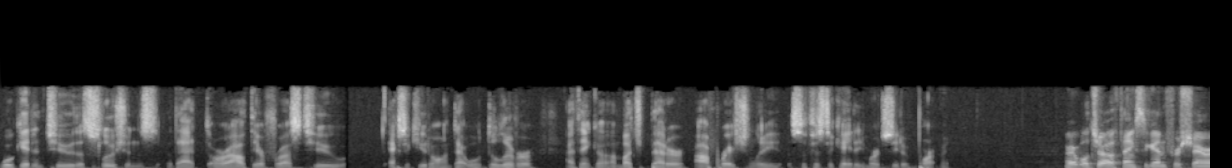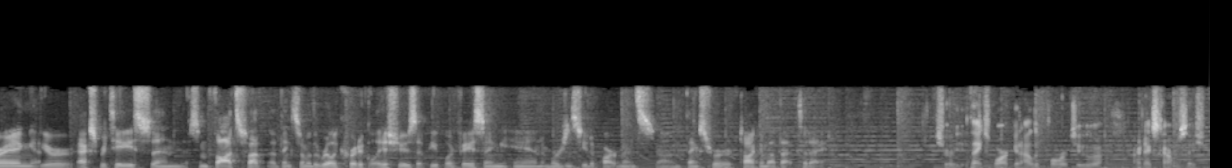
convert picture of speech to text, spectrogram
we'll get into the solutions that are out there for us to execute on that will deliver, I think, a, a much better operationally sophisticated emergency department. All right. Well, Joe, thanks again for sharing your expertise and some thoughts about, I think, some of the really critical issues that people are facing in emergency departments. Um, thanks for talking about that today. Sure. Thanks, Mark, and I look forward to uh, our next conversation.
